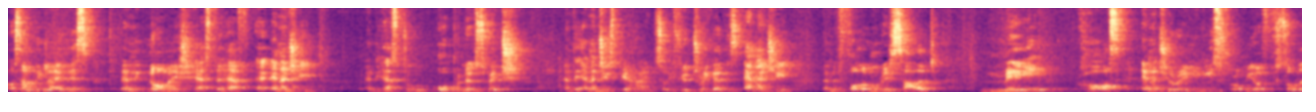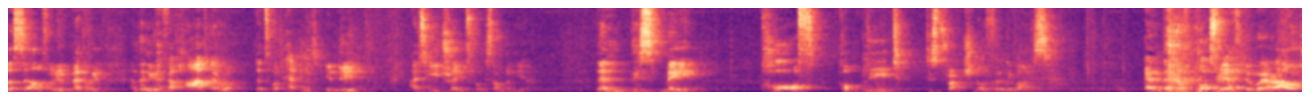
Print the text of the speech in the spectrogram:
or something like this, then it normally has to have uh, energy and it has to open a switch and the energy is behind. So if you trigger this energy, then the following result may cause energy release from your solar cell, from your battery, and then you have a hard error. That's what happens in the ICE trains, for example, here. Then this may cause complete destruction of the device. And then, of course, we have the wear out.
